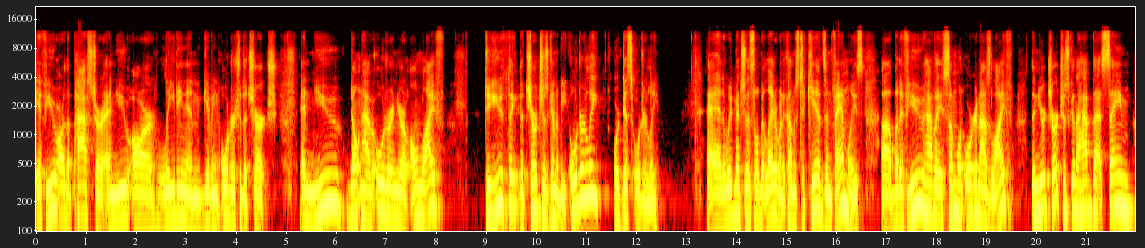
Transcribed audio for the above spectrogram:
if you are the pastor and you are leading and giving order to the church, and you don't have order in your own life, do you think the church is going to be orderly or disorderly? And we mentioned this a little bit later when it comes to kids and families. Uh, but if you have a somewhat organized life, then your church is going to have that same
